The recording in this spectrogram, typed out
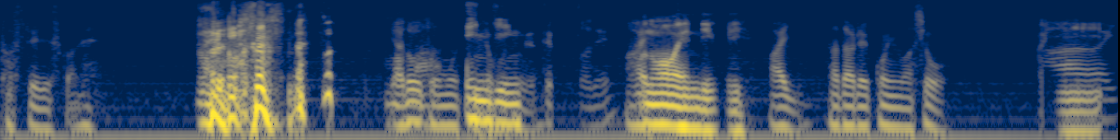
達成ですかね。俺も、やろうと思ってエンディングということで。はいこの。ままエンディングに。はい。なだれ込みましょう。はい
